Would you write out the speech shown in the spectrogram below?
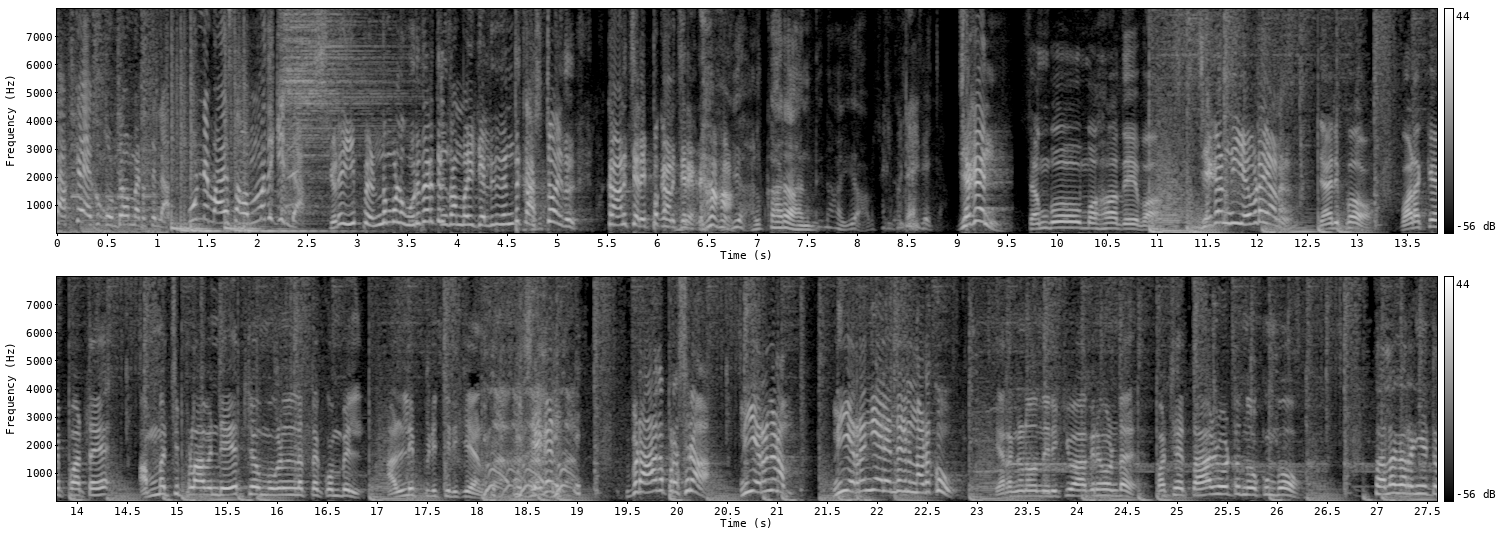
ചക്കയൊക്കെ കൊണ്ടുപോകാൻ പറ്റത്തില്ല. ഉണ്ണിമായ സമ്മതിക്കില്ല. എടാ ഈ പെണ്ണുമ്പോൾ ഒരു തരത്തിൽ സമ്മതിക്കല്ല? ഇത് എന്ത് കഷ്ടം ഇത്? കാണിച്ചേ ഇപ്പൊ കാണിച്ചരേ. ഈ ആൾക്കാരാ ആവശ്യം? ജഗൻ! ശംഭോ മഹാദേവ. ജഗൻ നീ എവിടെയാണ്? ഞാനിപ്പോ വടക്കേപ്പാട്ടെ അമ്മച്ചിപ്ലാവിന്റെ ഏറ്റവും മുകളിലത്തെ കൊമ്പിൽ അള്ളിപ്പിടിച്ചിരിക്കുകയാണ്. ജഗൻ ഇവിടെ ആകെ പ്രശ്നമാ നീ ഇറങ്ങണം. നീ ഇറങ്ങിയാൽ എന്തെങ്കിലും നടക്കൂ. ഇറങ്ങണമെന്ന് എനിക്കും ആഗ്രഹമുണ്ട്. പക്ഷെ താഴോട്ട് നോക്കുമ്പോ തല കറങ്ങിയിട്ട്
